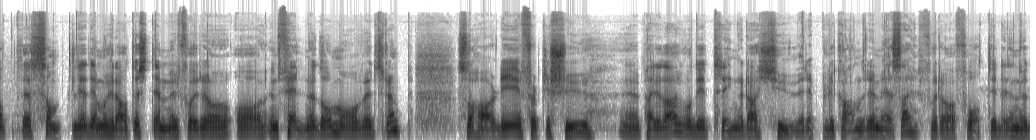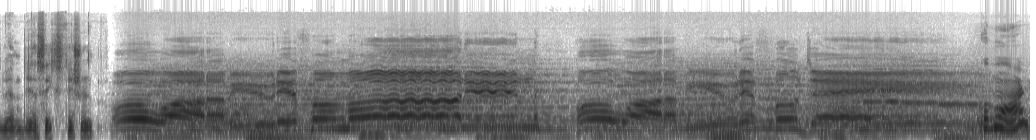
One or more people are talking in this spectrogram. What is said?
at samtlige demokrater stemmer for å, å, en fellende dom over Trump, så har de 47 eh, per i dag, og de trenger da 20 republikanere med seg for å få til det nødvendige 67. Oh, what a beautiful morning. Oh, what a beautiful day. God morgen.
